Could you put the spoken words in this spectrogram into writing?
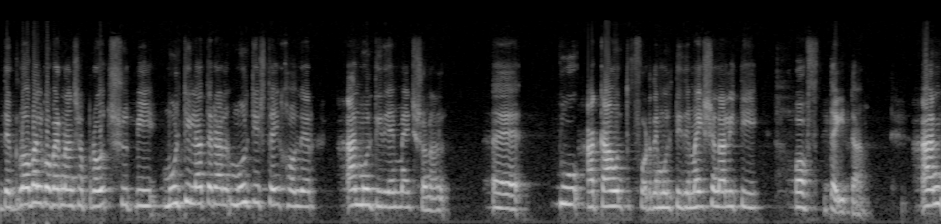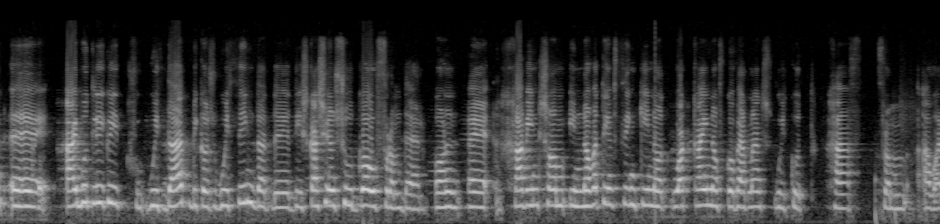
the global governance approach should be multilateral, multi-stakeholder, and multidimensional uh, to account for the multidimensionality of data. And uh, I would leave it with that because we think that the discussion should go from there on uh, having some innovative thinking of what kind of governance we could have from our,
